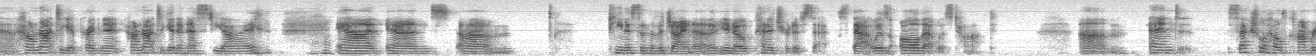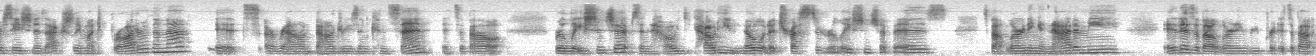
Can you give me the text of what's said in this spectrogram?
uh, how not to get pregnant, how not to get an STI, and and um, penis in the vagina, you know, penetrative sex. That was all that was taught. Um, and sexual health conversation is actually much broader than that. It's around boundaries and consent. It's about relationships and how how do you know what a trusted relationship is. It's about learning anatomy it is about learning it's about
